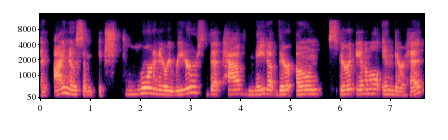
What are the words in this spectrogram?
And I know some extraordinary readers that have made up their own spirit animal in their head.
